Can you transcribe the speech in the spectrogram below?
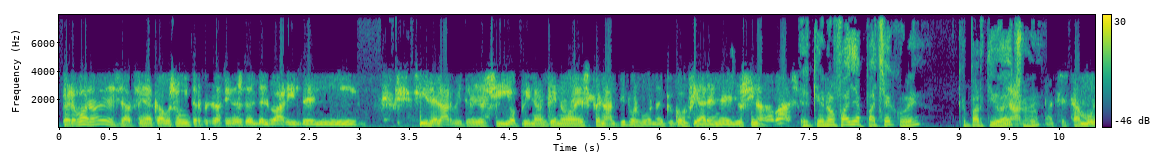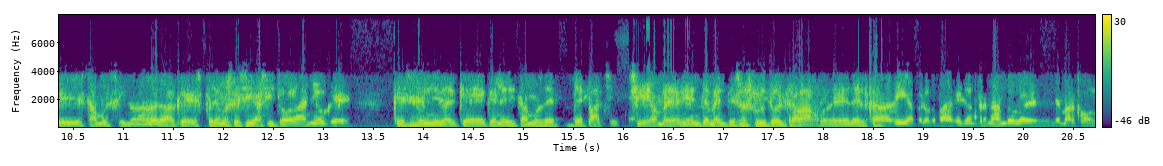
pero bueno, es, al fin y al cabo son interpretaciones del del VAR y del, y del árbitro. Ellos si opinan que no es penalti, pues bueno, hay que confiar en ellos y nada más. El que no falla es Pacheco, ¿eh? Qué partido ha hecho, ¿eh? Está muy, está muy fino, la verdad que esperemos que siga así todo el año, que, que ese es el nivel que, necesitamos de, de, Pache. Sí, hombre, evidentemente eso es fruto del trabajo, de, del cada día, pero que pasa es que yo entrenando le, marco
